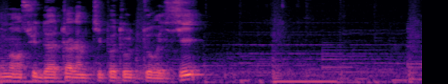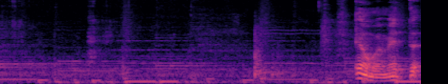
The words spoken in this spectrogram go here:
On met ensuite de la toile un petit peu tout le tour ici. Et on va mettre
